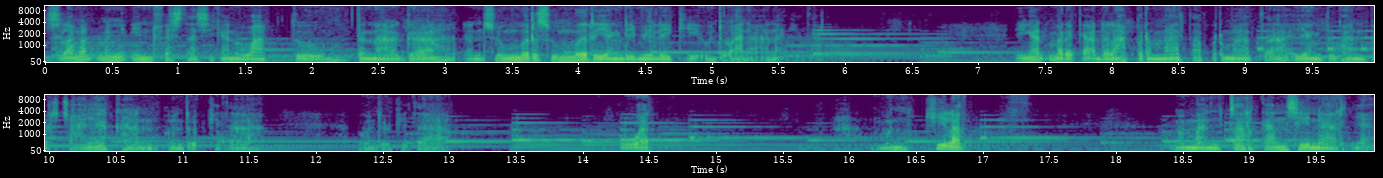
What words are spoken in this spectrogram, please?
selamat menginvestasikan waktu, tenaga, dan sumber-sumber yang dimiliki untuk anak-anak kita. Ingat mereka adalah permata-permata yang Tuhan percayakan untuk kita untuk kita buat mengkilat memancarkan sinarnya.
